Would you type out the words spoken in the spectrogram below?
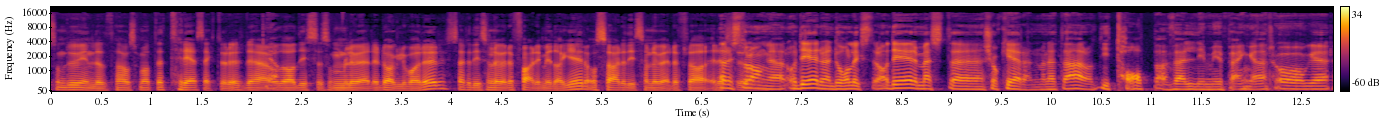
som du innledet her, også med at det er tre sektorer. Det er jo ja. da disse som leverer dagligvarer, så er det de som leverer ferdige middager, og så er det de som leverer fra restauranter. restauranter. Og det er den dårligste. Og det er det mest uh, sjokkerende med dette, her, at de taper veldig mye penger. Og eh,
